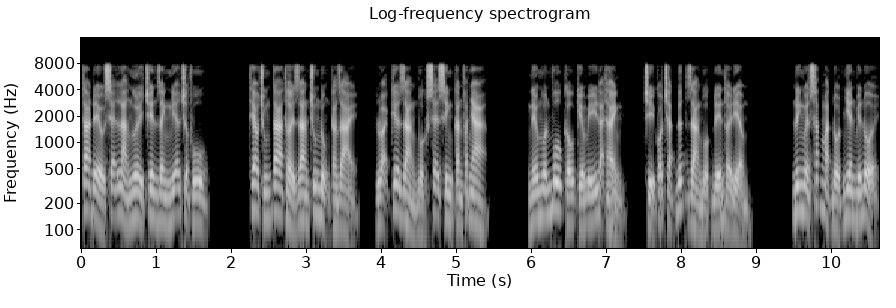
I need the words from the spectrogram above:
ta đều sẽ là ngươi trên danh nghĩa trợ phu. Theo chúng ta thời gian trung đụng càng dài, loại kia ràng buộc sẽ sinh căn phát nha. Nếu muốn vô cấu kiếm ý đại thành, chỉ có chặt đứt ràng buộc đến thời điểm. Ninh nguyện sắc mặt đột nhiên biến đổi,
